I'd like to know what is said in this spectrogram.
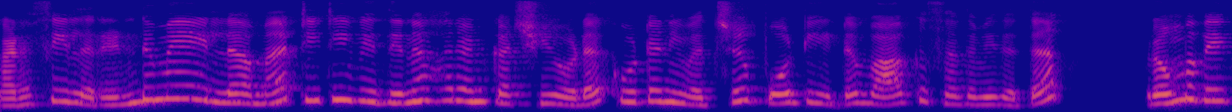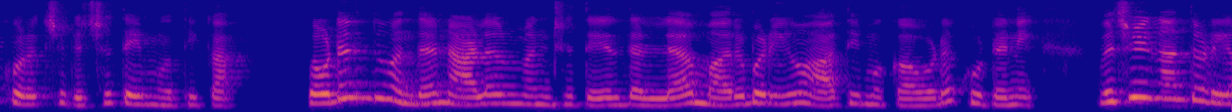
கடைசியில ரெண்டுமே இல்லாம டிடிவி தினகரன் கட்சியோட கூட்டணி வச்சு போட்டியிட்டு வாக்கு சதவீதத்தை ரொம்பவே குறைச்சிடுச்சு தேமுதிக. தொடர்ந்து வந்த நாடாளுமன்ற தேர்தல்ல மறுபடியும் அதிமுகவோட கூட்டணி. விஜயகாந்தோடைய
